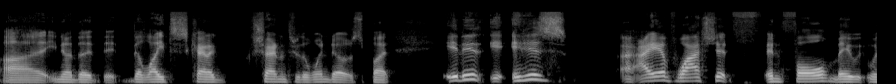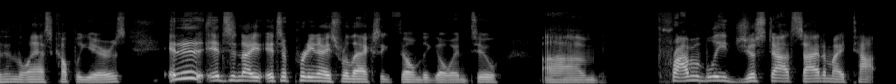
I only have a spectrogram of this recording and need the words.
uh you know the the, the lights kind of shining through the windows. But it is it, is I have watched it in full, maybe within the last couple years. And it, it's a nice, it's a pretty nice, relaxing film to go into. Um, probably just outside of my top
